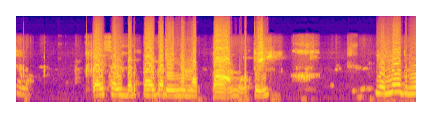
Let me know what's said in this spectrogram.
ಚಲೋ ಗೈಸ್ ಅಲ್ಲಿ ಬರ್ತಾ ಇದಾರೆ ನಮ್ಮಪ್ಪ ಮತ್ತೆ ಎಲ್ಲಾದ್ರೂ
